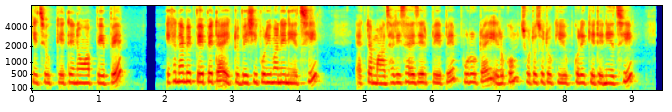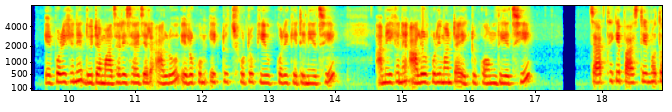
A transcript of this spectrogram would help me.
কিছু কেটে নেওয়া পেঁপে। এখানে আমি পেঁপেটা একটু বেশি পরিমাণে নিয়েছি। একটা মাঝারি সাইজের পেঁপে পুরোটাই এরকম ছোট ছোট কিউব করে কেটে নিয়েছি। এরপর এখানে দুইটা মাঝারি সাইজের আলু এরকম একটু ছোট কিউব করে কেটে নিয়েছি। আমি এখানে আলুর পরিমাণটা একটু কম দিয়েছি। চার থেকে পাঁচটির মতো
